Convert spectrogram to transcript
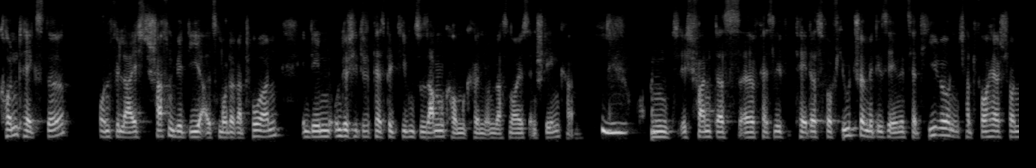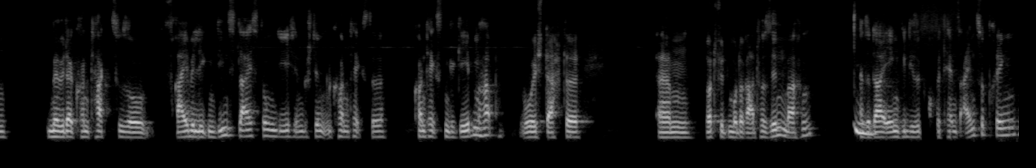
Kontexte und vielleicht schaffen wir die als Moderatoren, in denen unterschiedliche Perspektiven zusammenkommen können und was Neues entstehen kann. Mhm. Und ich fand, dass äh, Facilitators for Future mit dieser Initiative und ich hatte vorher schon immer wieder Kontakt zu so freiwilligen Dienstleistungen, die ich in bestimmten Kontexte, Kontexten gegeben habe, wo ich dachte, ähm, dort wird ein Moderator Sinn machen. Also mhm. Also da irgendwie diese Kompetenz einzubringen.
